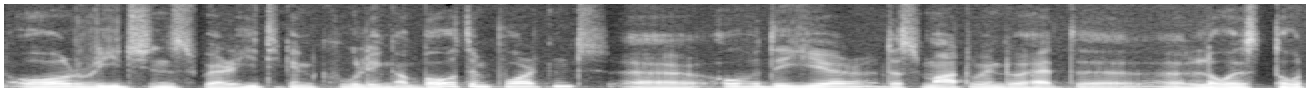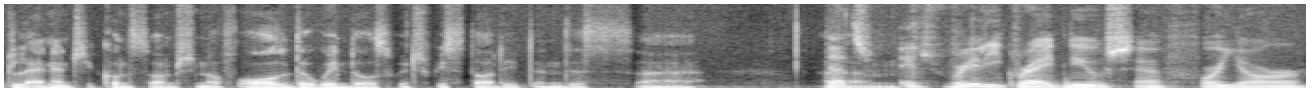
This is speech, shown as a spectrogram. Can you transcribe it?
all regions where heating and cooling are both important, uh, over the year, the smart window had the uh, lowest total energy consumption of all the windows which we studied in this. Uh, That's um, it's really great news uh, for your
